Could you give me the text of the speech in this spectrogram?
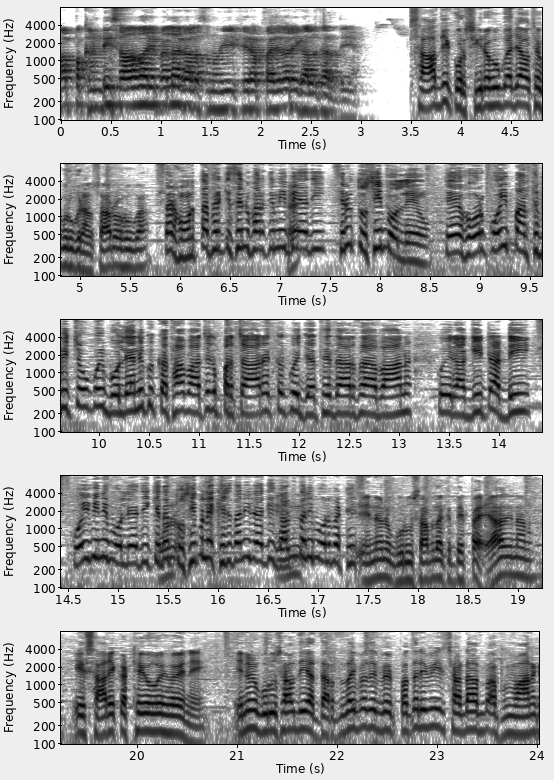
ਆ ਪਖੰਡੀ ਸਾਹਿਬ ਬਾਰੇ ਪਹਿਲਾਂ ਗੱਲ ਸੁਣੋ ਜੀ ਫਿਰ ਆਪਾਂ ਇਹਦੇ ਬਾਰੇ ਗੱਲ ਕਰਦੇ ਆਂ ਸਾਧ ਦੀ ਕੁਰਸੀ ਰਹੂਗਾ ਜਾਂ ਉੱਥੇ ਗੁਰੂ ਗ੍ਰੰਥ ਸਾਹਿਬ ਰਹੂਗਾ? ਸਰ ਹੁਣ ਤਾਂ ਫਿਰ ਕਿਸੇ ਨੂੰ ਫ਼ਰਕ ਨਹੀਂ ਪਿਆ ਜੀ। ਸਿਰਫ ਤੁਸੀਂ ਬੋਲੇ ਹੋ ਤੇ ਹੋਰ ਕੋਈ ਪੰਥ ਵਿੱਚੋਂ ਕੋਈ ਬੋਲਿਆ ਨਹੀਂ ਕੋਈ ਕਥਾਵਾਚਕ ਪ੍ਰਚਾਰਕ ਕੋਈ ਜਥੇਦਾਰ ਸਾਹਿਬਾਨ ਕੋਈ ਰਾਗੀ ਢਾਡੀ ਕੋਈ ਵੀ ਨਹੀਂ ਬੋਲਿਆ ਜੀ। ਕਿਤੇ ਤੁਸੀਂ ਭੁਲੇਖੇ 'ਚ ਤਾਂ ਨਹੀਂ ਰਹਿ ਗਏ ਗਲਤ ਤਾਂ ਨਹੀਂ ਬੋਲ ਬੈਠੇ। ਇਹਨਾਂ ਨੂੰ ਗੁਰੂ ਸਾਹਿਬ ਦਾ ਕਿਤੇ ਭੈਆ ਇਹਨਾਂ ਨੂੰ? ਇਹ ਸਾਰੇ ਇਕੱਠੇ ਹੋਏ ਹੋਏ ਨੇ। ਇਹਨਾਂ ਨੂੰ ਗੁਰੂ ਸਾਹਿਬ ਦੀ ਇਹ ਦਰਦ ਦਾ ਹੀ ਪਤਾ ਪਤਾ ਨਹੀਂ ਵੀ ਸਾਡਾ ਅਪਮਾਨ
